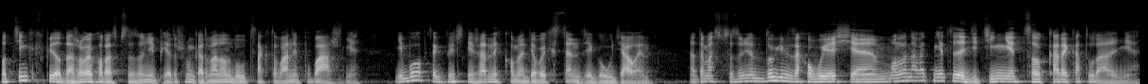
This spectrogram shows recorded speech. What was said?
W odcinkach pilotażowych oraz w sezonie pierwszym Garmadon był traktowany poważnie. Nie było praktycznie żadnych komediowych scen z jego udziałem. Natomiast w sezonie drugim zachowuje się może nawet nie tyle dziecinnie, co karykaturalnie.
